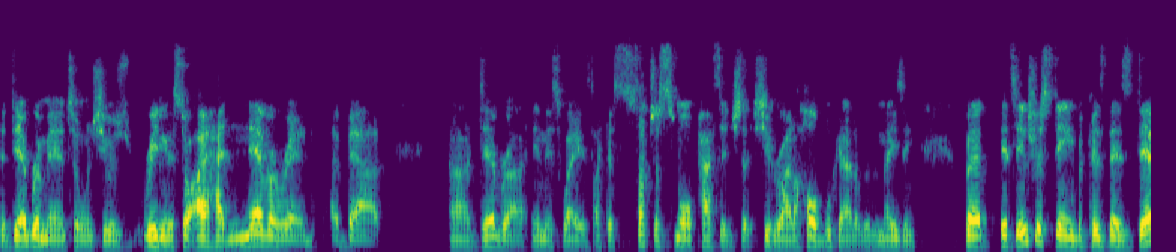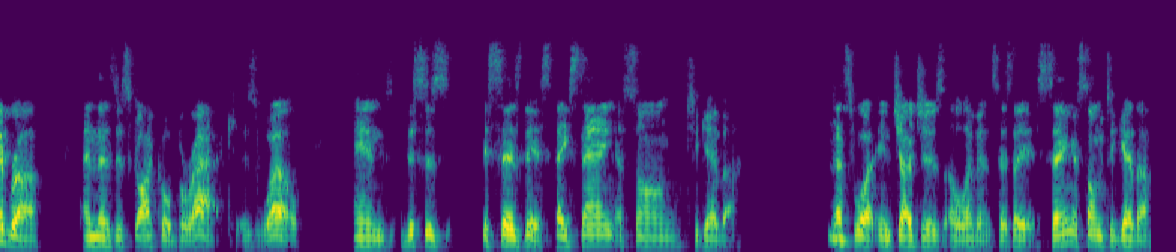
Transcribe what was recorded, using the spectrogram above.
the Deborah mantle, when she was reading the story, I had never read about uh, Deborah in this way. It's like a such a small passage that she'd write a whole book out. It was amazing, but it's interesting because there's Deborah and there's this guy called Barak as well, and this is it says this: they sang a song together that's hmm. what in Judges 11 says they sang a song together.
